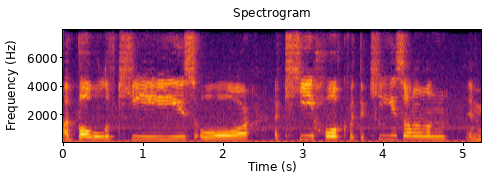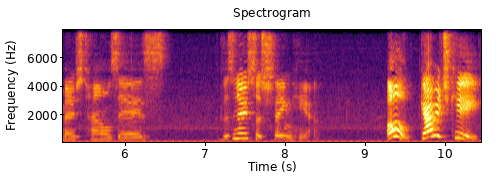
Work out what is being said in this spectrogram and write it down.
a bowl of keys or a key hook with the keys on in most houses. There's no such thing here. Oh, garage key!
